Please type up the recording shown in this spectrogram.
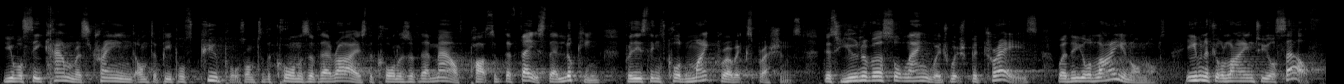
you will see cameras trained onto people's pupils, onto the corners of their eyes, the corners of their mouth, parts of their face. They're looking for these things called micro expressions, this universal language which betrays whether you're lying or not. Even if you're lying to yourself,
